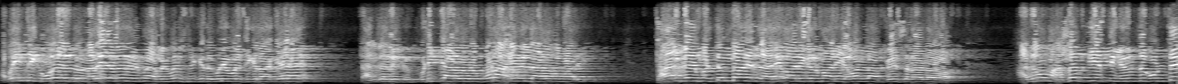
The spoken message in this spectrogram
அப்ப இன்னைக்கு உலகத்தில் நிறைய பேர் விம- விமர்சிக்கிறது எப்படி விமர்சிக்கிறாங்க. தங்களுக்கு பிடிக்காதவர்கள் கூட அறிவில்லாதவங்க மாதிரி. தாங்கள் மட்டும்தான் இந்த அறிவாளிகள் மாதிரி எவன்லாம் பேசுறாடோ அதுவும் அசத்தியத்தில் இருந்து கொண்டு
